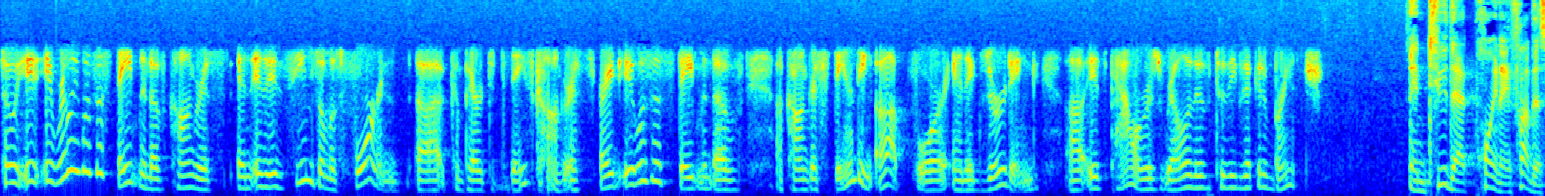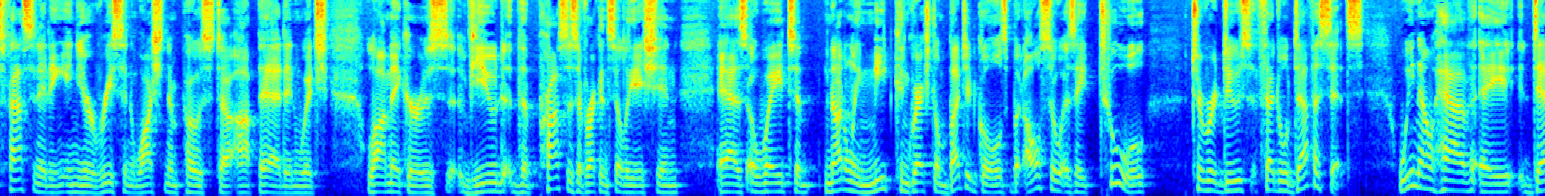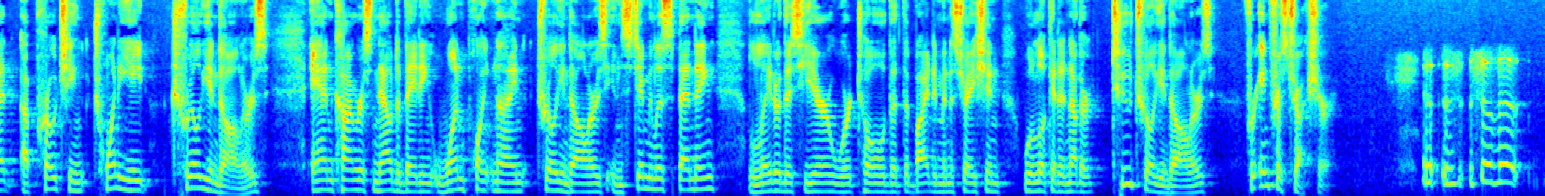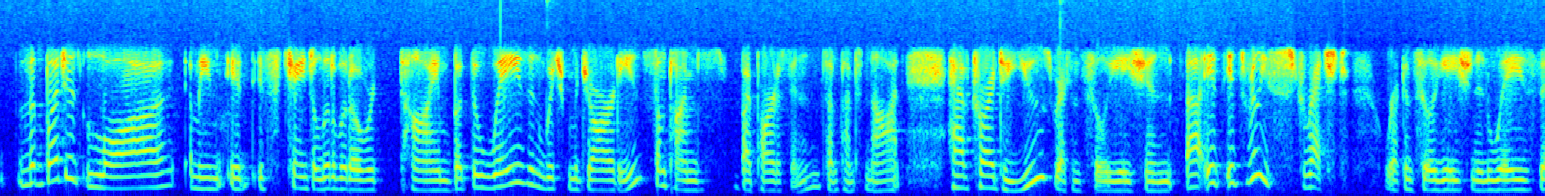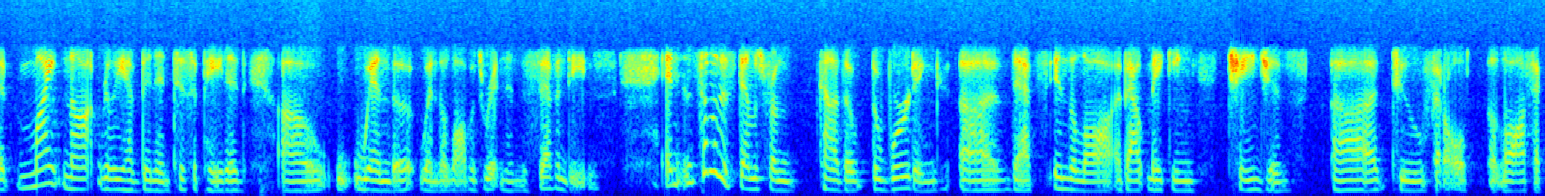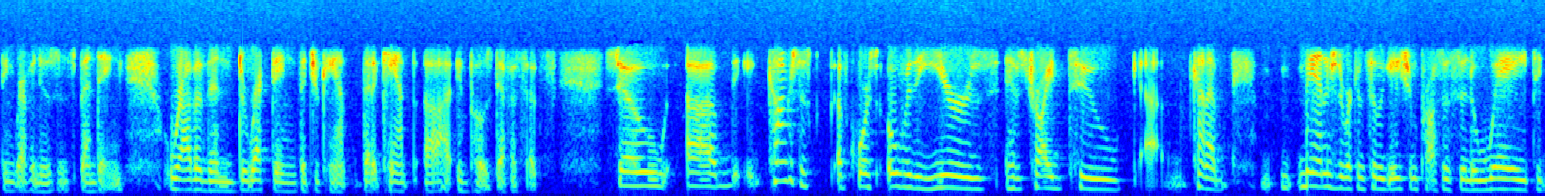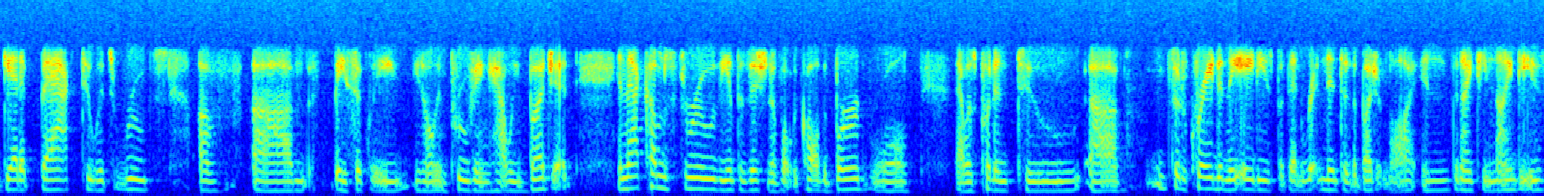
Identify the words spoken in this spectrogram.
So it, it really was a statement of Congress, and, it seems almost foreign uh, compared to today's Congress, right? It was a statement of a Congress standing up for and exerting uh, its powers relative to the executive branch. And to that point, I found this fascinating in your recent Washington Post uh, op ed, in which lawmakers viewed the process of reconciliation as a way to not only meet congressional budget goals, but also as a tool to reduce federal deficits. We now have a debt approaching $28 trillion, and Congress now debating $1.9 trillion in stimulus spending. Later this year, we're told that the Biden administration will look at another $2 trillion for infrastructure. So the the budget law, I mean, it, it's changed a little bit over time, but the ways in which majorities, sometimes bipartisan, sometimes not, have tried to use reconciliation, uh, it, it's really stretched reconciliation in ways that might not really have been anticipated uh, when the when the law was written in the 70s. And, and some of this stems from kind of the, the wording uh, that's in the law about making changes uh, to federal law affecting revenues and spending, rather than directing that you can't that it can't uh, impose deficits. So uh, Congress, has, of course, over the years has tried to uh, kind of manage the reconciliation process in a way to get it back to its roots of um, basically, you know, improving how we budget, and that comes through the imposition of what we call the Byrd Rule, that was put into uh, sort of created in the 80s, but then written into the budget law in the 1990s.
